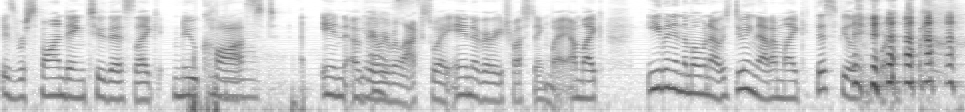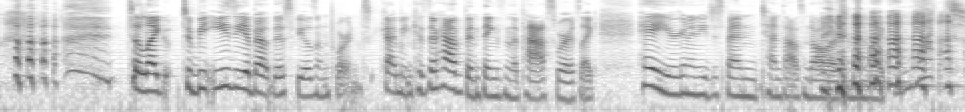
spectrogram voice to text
is responding to this like new mm-hmm. cost in a very relaxed way, in a very trusting way. I'm like, even in the moment I was doing that, I'm like, this feels important. to like to be easy about this feels important. I mean, because there have been things in the past where it's like, hey, you're gonna need to spend ten thousand dollars, and I'm like,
